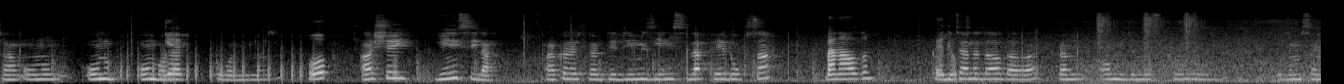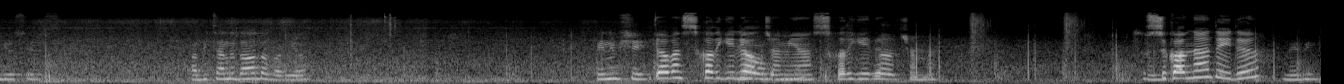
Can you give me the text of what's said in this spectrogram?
Tamam onun onu on bana. Gel. O bana lazım. Hop. Aa şey yeni silah. Arkadaşlar dediğimiz yeni silah P90. Ben aldım. Bir P90. tane daha da var. Ben almayacağım. O zaman sen gösterirsin. Ha bir tane daha da var ya. Benim şey. Ya ben Scar'ı geri Ne alacağım ya. Scar'ı geri alacağım ben. Scar neredeydi? Ne bileyim.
